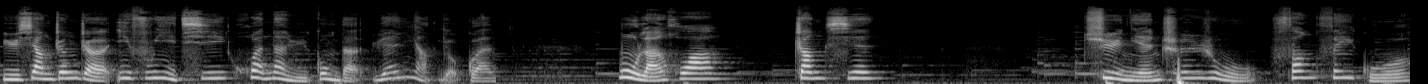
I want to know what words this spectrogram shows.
与象征着一夫一妻、患难与共的鸳鸯有关。《木兰花》，张先。去年春入芳菲国。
